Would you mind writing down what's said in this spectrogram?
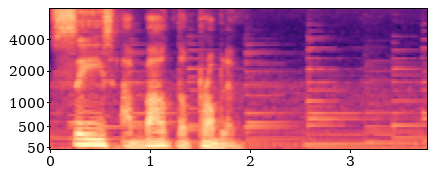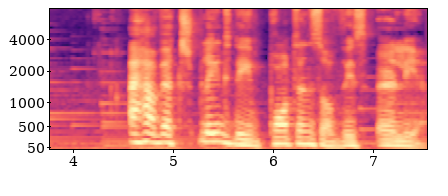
says about the problem. I have explained the importance of this earlier.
